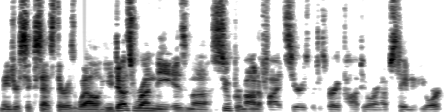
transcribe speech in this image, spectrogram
major success there as well. He does run the ISMA Super Modified Series, which is very popular in upstate New York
